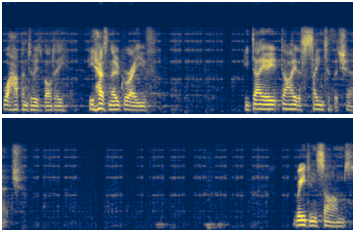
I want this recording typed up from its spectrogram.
what happened to his body. He has no grave. He died a saint of the church. Reading Psalms.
